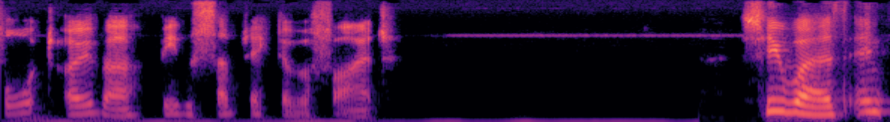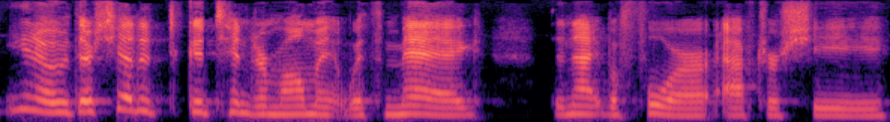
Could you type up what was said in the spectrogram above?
fought over, be the subject of a fight. She was. And, you know, there she had a good tender moment with Meg the night before after she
